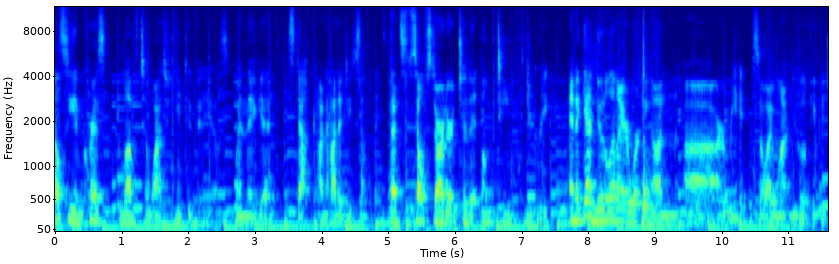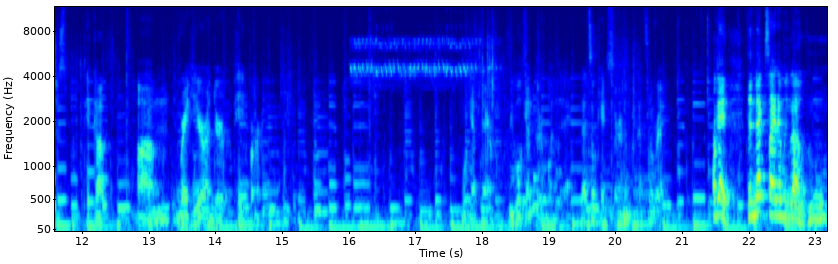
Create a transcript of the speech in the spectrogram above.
Elsie and Chris love to watch YouTube videos when they get stuck on how to do something. That's self-starter to the umpteenth degree. And again, Noodle and I are working on uh, our reading, so I want Noodle if you could just pick up um, right here under paper. We'll get there. We will get there one day. That's okay, sir. That's all right. Okay, the next item we've got, ooh,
